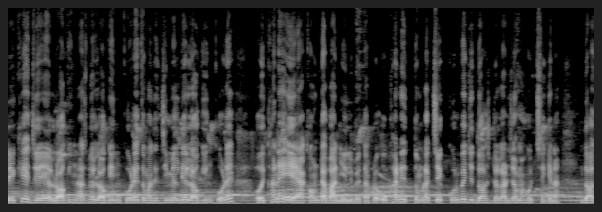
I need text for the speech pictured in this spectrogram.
লিখে যে লগ ইন আসবে লগ ইন করে তোমাদের জিমেল দিয়ে লগ ইন করে ওইখানে এই অ্যাকাউন্টটা বানিয়ে নেবে। তারপর ওখানে তোমরা চেক করবে যে দশ ডলার জমা হচ্ছে কিনা। দশ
